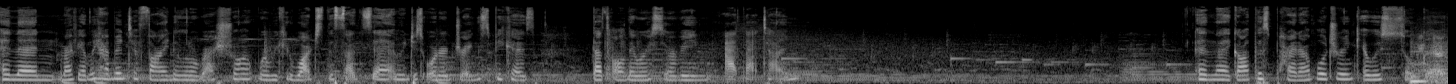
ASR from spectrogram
And then my family happened to find a little restaurant where we could watch the sunset and we just ordered drinks because that's all they were serving at that time. And I got this pineapple drink. It was so good.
